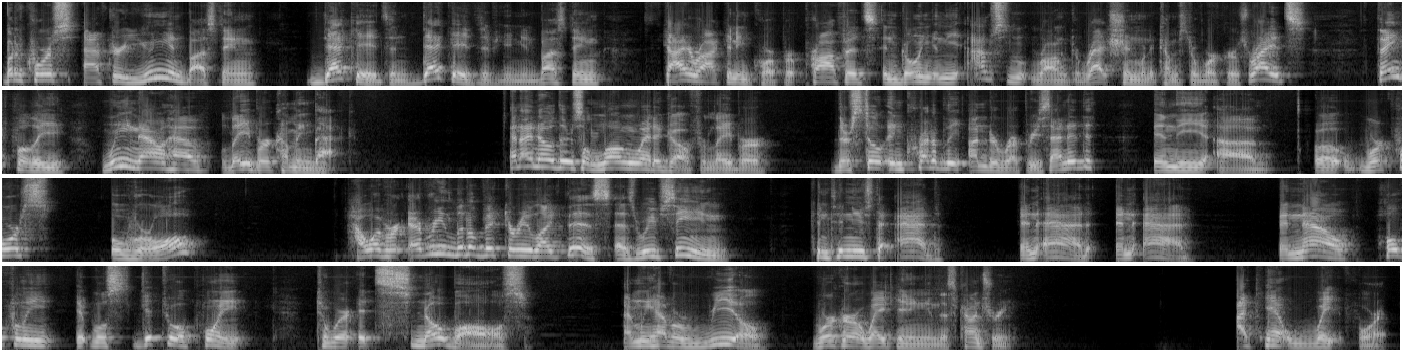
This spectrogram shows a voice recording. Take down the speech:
But of course, after union busting, decades and decades of union busting, skyrocketing corporate profits, and going in the absolute wrong direction when it comes to workers' rights, thankfully, we now have labor coming back. And I know there's a long way to go for labor. They're still incredibly underrepresented in the uh, uh, workforce overall. However, every little victory like this, as we've seen, continues to add and add and add. And now, hopefully, it will get to a point to where it snowballs and we have a real worker awakening in this country. I can't wait for it.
